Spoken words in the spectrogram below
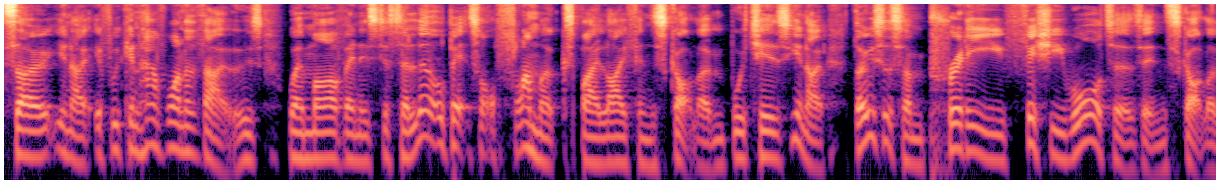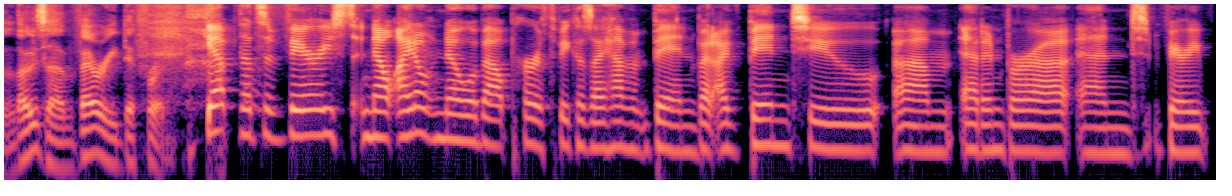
So, you know, if we can have one of those where Marvin is just a little bit sort of flummoxed by life in Scotland, which is, you know, those are some pretty fishy waters in Scotland. Those are very different. Yep, that's a very s- now. I don't know about Perth because I haven't been, but I've been to um, Edinburgh and very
